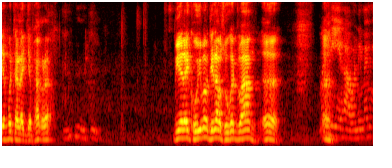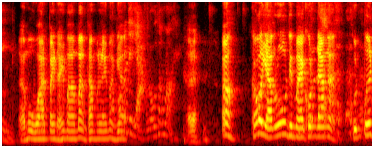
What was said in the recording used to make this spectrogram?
ยังไม่ทันไรจะพักแล้วๆมีอะไรคุยบ้างที่เล่าสู่กันฟังเออ ไม่มีค่ะวันนี้ไม่มีอ่าเมื่อวานไปไหนมาบ้างทำอะไรบ้างเยเขาอะไม่ได้อยากรู้สักหน่อยอะไรเอ้าเขาก็อยากรู้ที่หมายคนดังอะ คุณปืน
